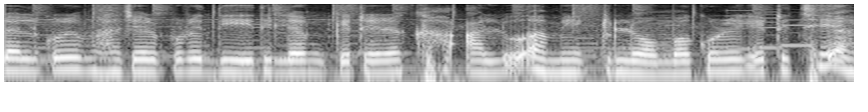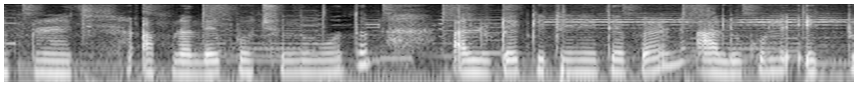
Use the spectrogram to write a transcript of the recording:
লাল করে ভাজার পরে দিয়ে দিলাম কেটে রাখা আলু। আমি একটু লম্বা করে কেটেছি, আপনারা আপনাদের পছন্দ মতন আলুটা কেটে নিতে পারেন। আলুগুলো একটু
